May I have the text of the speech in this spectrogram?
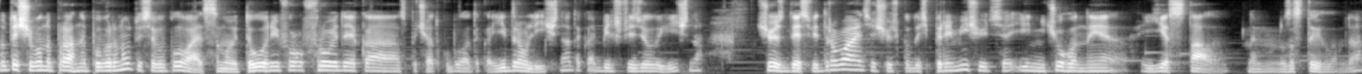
Ну, те, що воно прагне повернутися, випливає з самої теорії Фройда, яка спочатку була така гідравлічна, така більш фізіологічна. Щось десь відривається, щось кудись переміщується і нічого не є сталим, застиглим. Да?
